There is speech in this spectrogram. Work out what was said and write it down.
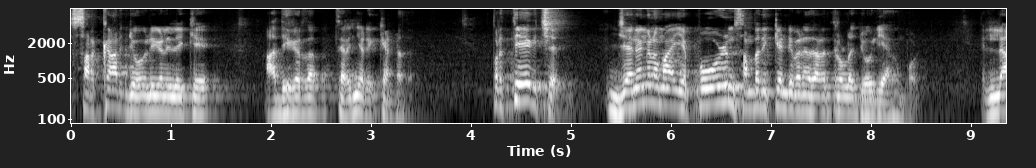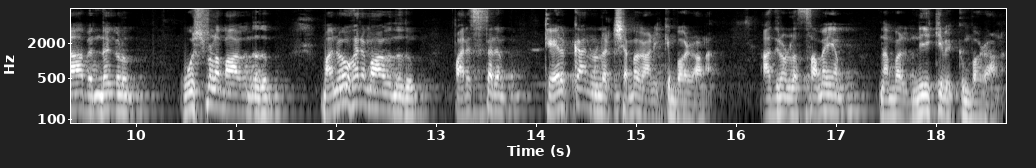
സർക്കാർ ജോലികളിലേക്ക് അധികൃതർ തിരഞ്ഞെടുക്കേണ്ടത്. പ്രത്യേകിച്ച് ജനങ്ങളുമായി എപ്പോഴും സംവദിക്കേണ്ടി വരുന്ന തരത്തിലുള്ള ജോലിയാകുമ്പോൾ എല്ലാ ബന്ധങ്ങളും ഊഷ്മളമാകുന്നതും മനോഹരമാകുന്നതും പരസ്പരം കേൾക്കാനുള്ള ക്ഷമ കാണിക്കുമ്പോഴാണ്. അതിനുള്ള സമയം നമ്മൾ നീക്കി വെക്കുമ്പോഴാണ്.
